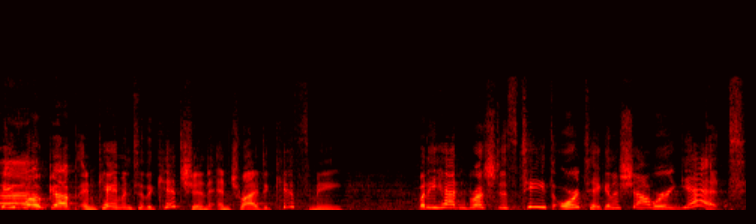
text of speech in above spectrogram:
He woke up and came into the kitchen and tried to kiss me, but he hadn't brushed his teeth or taken a shower yet.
